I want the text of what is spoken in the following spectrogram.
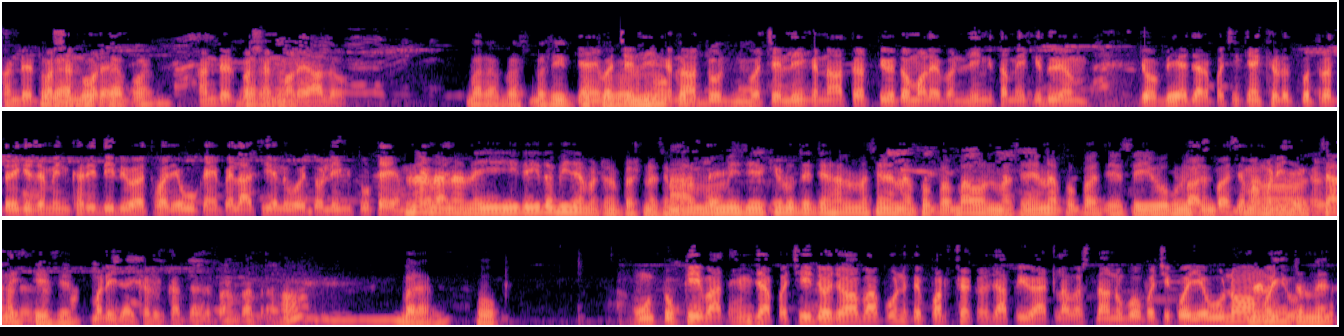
હંડ્રેડ પર્સન્ટ મળે. Hundred percent. મળે. હાલો. બરાબર વચ્ચે લિંક નહોતું વચ્ચે લિંક ન થતી હોય તો મળે પણ લિંક તમે કીધું એમ જો બે હજાર પછી ક્યાંય ખેડૂત પુત્ર તરીકે જમીન ખરીદી લ્યો અથવા એવું કઈ પેલા થયેલું હોય તો લિંક તૂટે એમ ના ના ના ઈ તો બીજા માટેનો પ્રશ્ન છે. મારા મમ્મી જે ખેડૂત છે હાલમાં છે એના પપ્પા બાવનમાં છે. એના પપ્પા જે છે એ ઓગણીસો ચાલીસ છે. મળી જાય ખેડૂત ખાતા પણ પાત્ર બરાબર ઓકે. હું ટૂંકી વાત સમજ્યા પછી જો જવાબ આપું ને તો પરફેક્ટ જ આપ્યું આટલા વર્ષના અનુભવ પછી. કોઈ એવું ન એ મેં-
